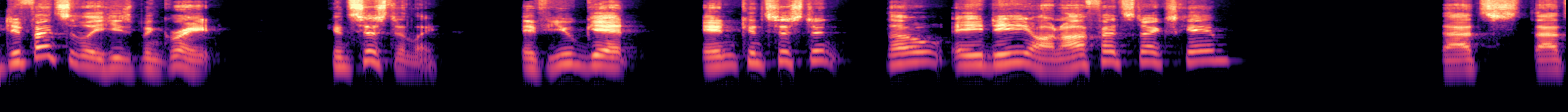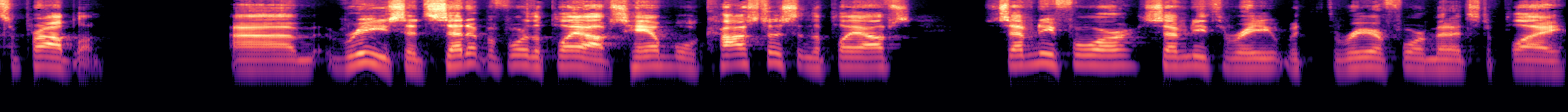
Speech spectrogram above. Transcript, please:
defensively, he's been great consistently. If you get inconsistent though, AD on offense next game, that's that's a problem. Um, Reese had said it before the playoffs. Ham will cost us in the playoffs 74 73 with three or four minutes to play.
